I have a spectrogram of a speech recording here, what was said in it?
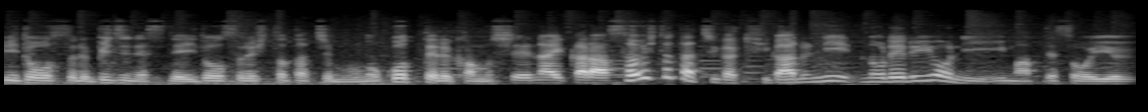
移動するビジネスで移動する人たちも残ってるかもしれないからそういう人たちが気軽に乗れるように今ってそういう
